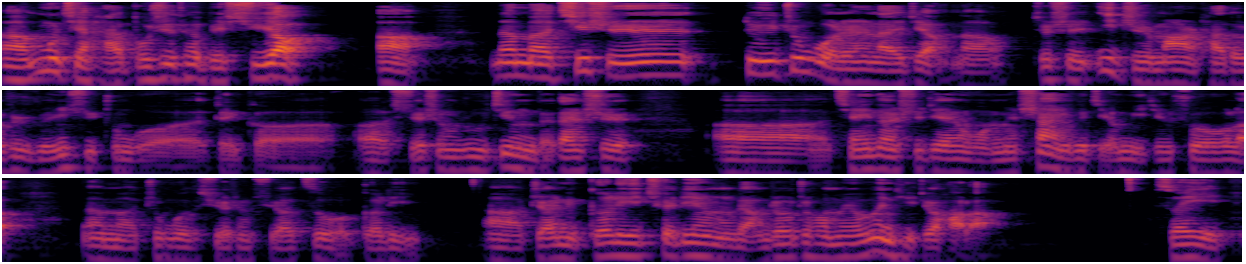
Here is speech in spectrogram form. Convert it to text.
啊，目前还不是特别需要啊。那么其实对于中国人来讲呢，就是一直马耳他都是允许中国这个呃学生入境的，但是呃前一段时间我们上一个节目已经说过了，那么中国的学生需要自我隔离啊，只要你隔离确定两周之后没有问题就好了，所以。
